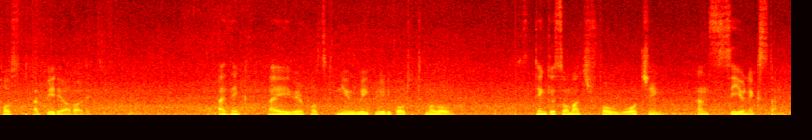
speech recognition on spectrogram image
post a video about it. I think I will post new weekly report tomorrow. Thank you so much for watching and see you next time.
